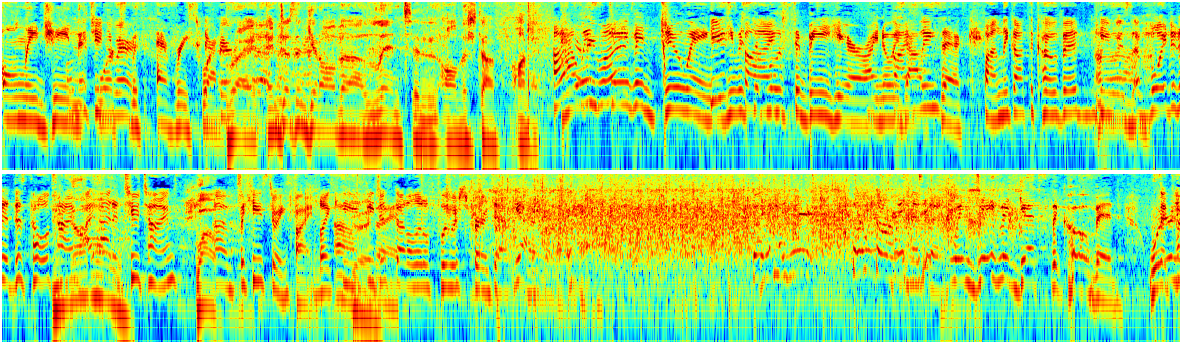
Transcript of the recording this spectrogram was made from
only jean Only that jean works with every sweater. Right, and doesn't get all the lint and all the stuff on it. Hi, How is everyone. David doing? He's he was fine. supposed to be here. I know finally, he's out sick. Finally got the COVID. He was avoided it this whole time. No. I had it two times. Wow. Um, but he's doing fine. Like he, he just got a little fluish for a day. Yeah. okay. But he's so sorry to miss it. When David gets the COVID, where The do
